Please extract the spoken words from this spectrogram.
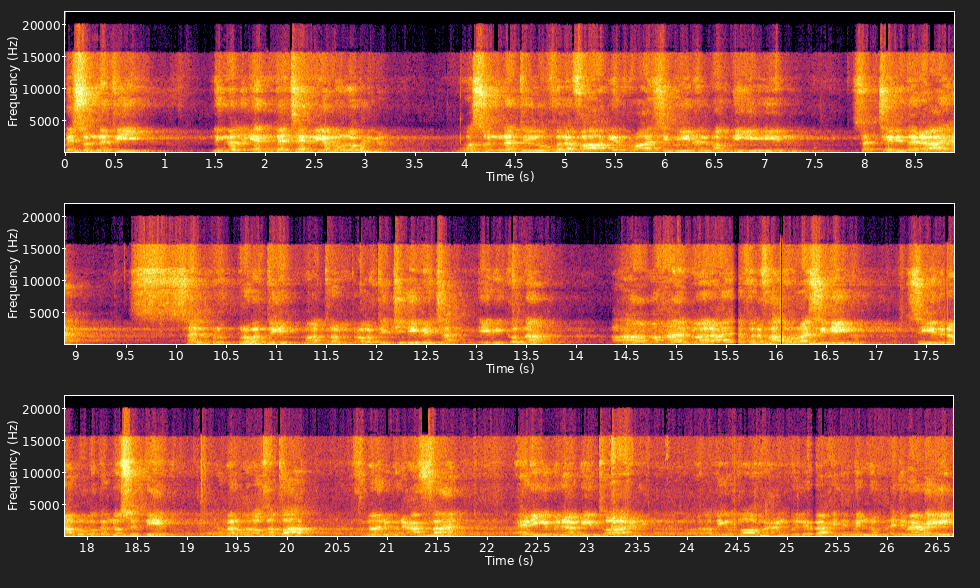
ബിസുന്നതി നിങ്ങൾ എന്റെ ചര്യ മുറുകെ പിടിക്കണം. വസുന്നത്തിൽ സച്ചരിതരായ സൽ പ്രവൃത്തി മാത്രം പ്രവർത്തിച്ച് ജീവിച്ച ജീവിക്കുന്ന ആ മഹാന്മാരായ ഖുലഫാഉർ റാഷിദീൻ സയ്യിദുന അബൂബക്കർ സിദ്ദീഖ് ഉമർ ഇബ്നുൽ ഖത്താബ് ഉസ്മാൻ ഇബ്നു അഫ്ഫാൻ അലി ഇബ്നു അബി ത്വാലിബ് റളിയല്ലാഹു അൻഹു കുല്ലി വാഹിദ് മിൻഹും അജ്മഈൻ.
